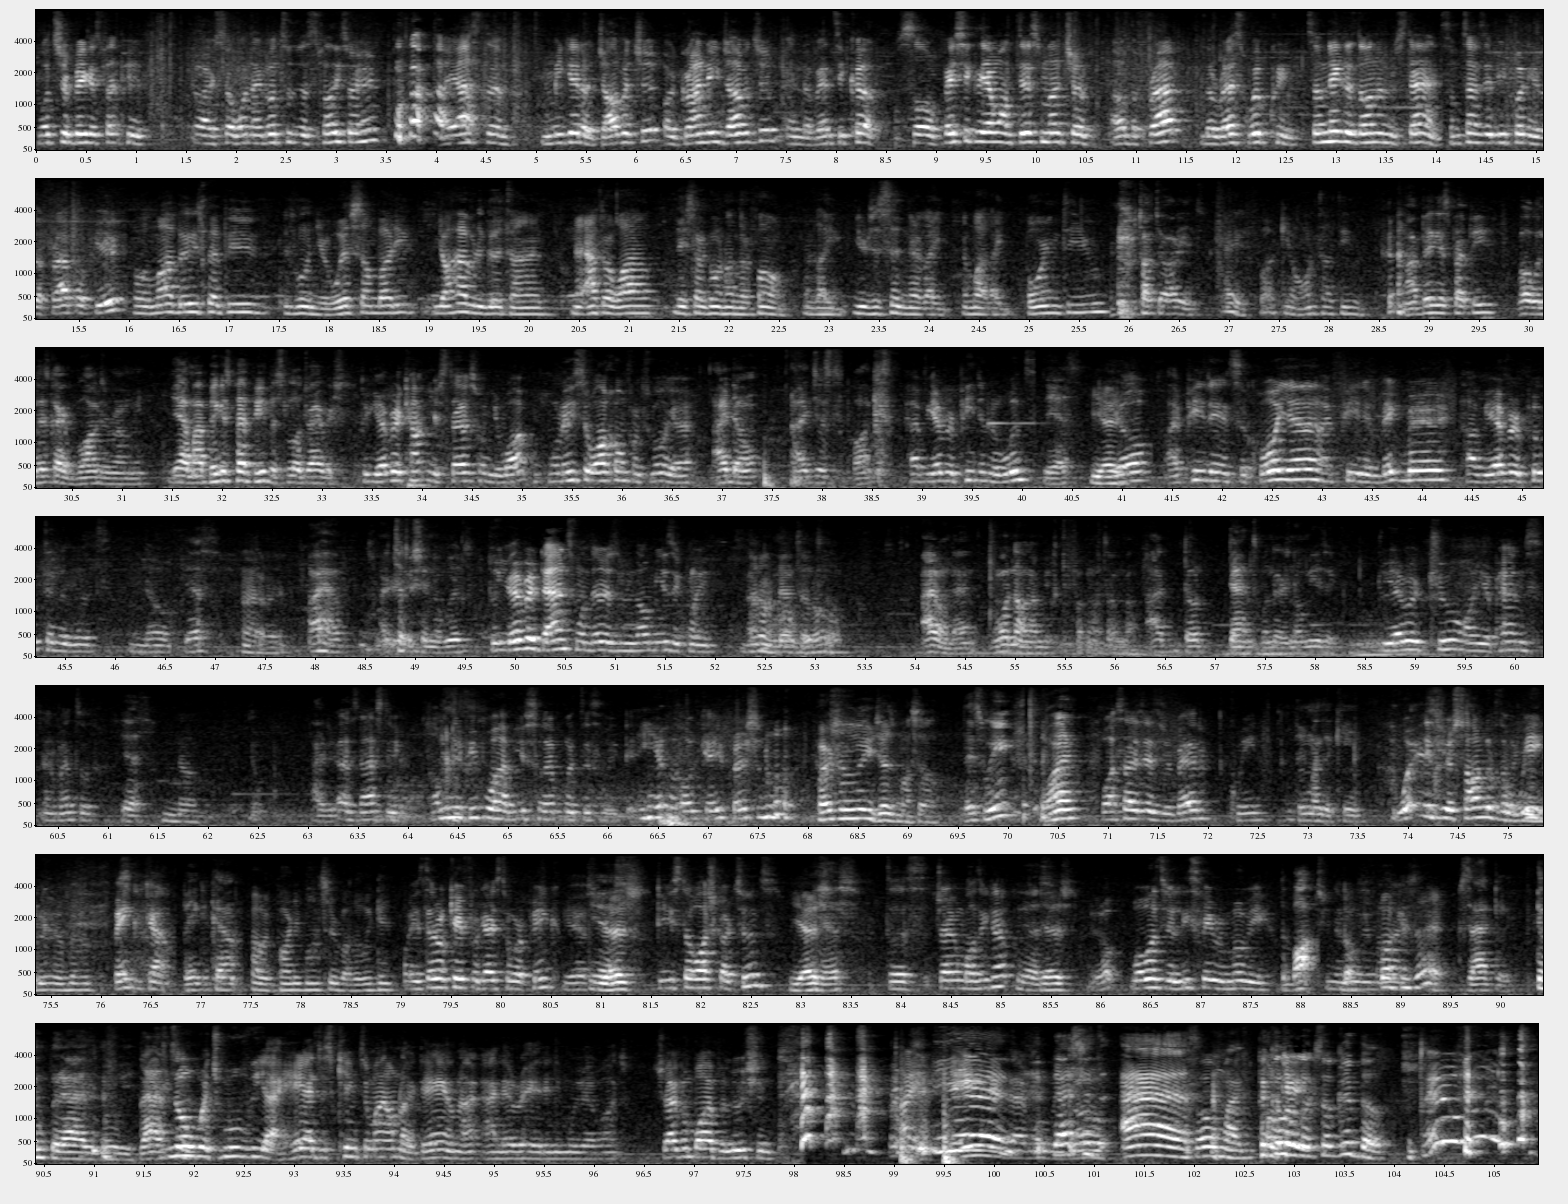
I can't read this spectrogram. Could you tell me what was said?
What's your biggest pet peeve? Alright, so when I go to this place right here, I asked them, let me get a Java chip or grande Java chip and a venti cup. So basically I want this much of, of the frap, the rest whipped cream. Some niggas don't understand. Sometimes they be putting the frap up here. Well, my biggest pet peeve is when you're with somebody, y'all having a good time, and after a while, they start going on their phone. And like, you're just sitting there like, am I like boring to you? Talk to the audience. Hey, fuck you, I want to talk to you. My biggest pet peeve? Oh, when this guy vlogs around me. Yeah, my biggest pet peeve is slow drivers. Do you ever count your steps when you walk? When I used to walk home from school, yeah. I don't. I just walk. Have you ever peed in the woods? Yes. Yeah. Yo, I peed in Sequoia, I peed in Big Bear. Have you ever pooped in the woods? No. Yes. I haven't. I have. I took a shit in the woods. Do you ever dance when there is no music playing? I don't dance at think all. I don't dance. Well, no, I mean, what the fuck am I talking about? I don't dance when there's no music. Do you ever chew on your pens and pencils? Yes, No. I do. That's nasty. How many people have you slept with this week? Damn, okay, professional. Personally, just myself. This week, one, What size is your bed? Queen. I think mine's a king. What is your song of the week? Agree with that. Bank account. Bank account. Probably Party Monster by the Weeknd. Is that okay for guys to wear pink? Yes. Yes. Do you still watch cartoons? Yes. Yes. Does Dragon Ball Z count? Yes. Yes. Yep. What was your least favorite movie? The box. Seen that The movie fuck is that? Exactly. Stupid ass movie. I Last know two. which movie I hate. I just came to mind. I'm like, damn, I, I never hate any movie I watch. Dragon Ball Evolution. I hated Yes. that movie. That bro. shit's ass. Oh my. Piccolo Okay. looks so good though. Hell no.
